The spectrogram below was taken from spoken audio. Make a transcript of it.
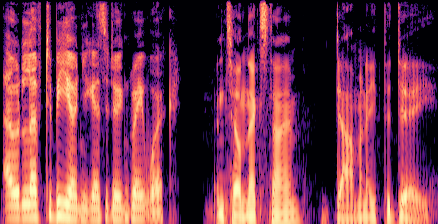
I would love to be on. You guys are doing great work. Until next time, dominate the day.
